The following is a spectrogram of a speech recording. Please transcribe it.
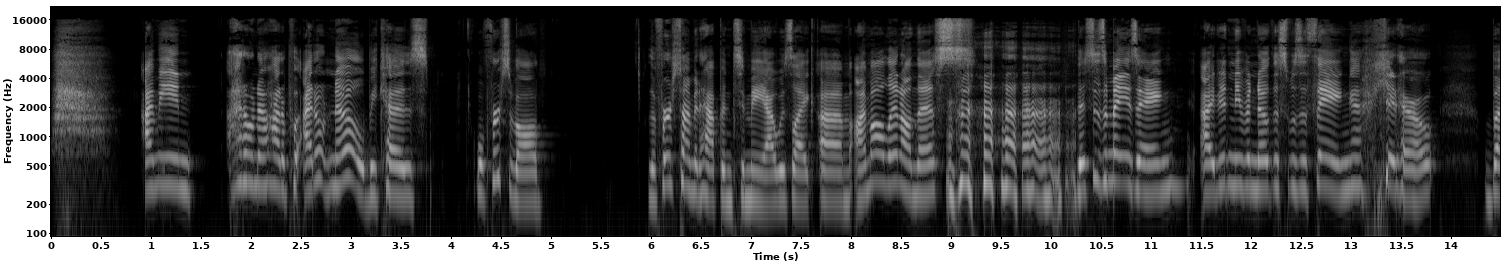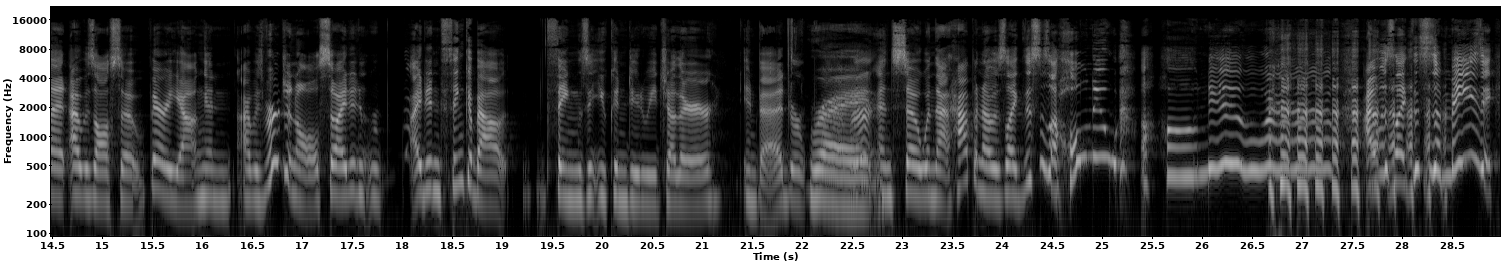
I mean, I don't know how to put, I don't know because, well, first of all, the first time it happened to me, I was like, um, I'm all in on this. this is amazing. I didn't even know this was a thing, you know. But I was also very young and I was virginal, so I didn't I didn't think about things that you can do to each other in bed or whatever. Right. And so when that happened, I was like, this is a whole new a whole new world. I was like, this is amazing.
